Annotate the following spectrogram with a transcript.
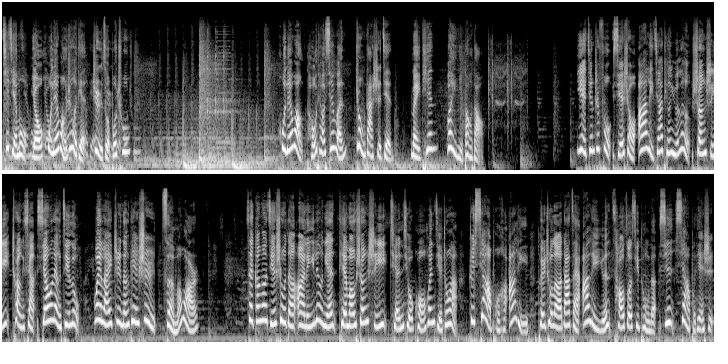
期节目由互联网热点制作播出。互联网头条新闻，重大事件，每天为你报道。液晶之父携手阿里家庭娱乐，双十一创下销量纪录。未来智能电视怎么玩？在刚刚结束的二零一六年天猫双十一全球狂欢节中啊，这夏普和阿里推出了搭载阿里云操作系统的新夏普电视，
